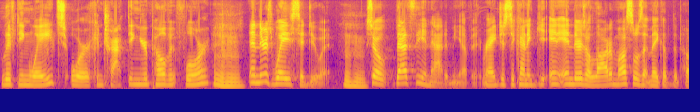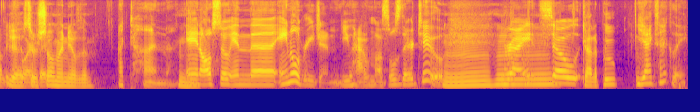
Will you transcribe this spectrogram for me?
lifting weight or contracting your pelvic floor. And there's ways to do it. So that's the anatomy of it, right? Just to kind of get, and, and there's a lot of muscles that make up the pelvic Yes, floor. there's so many of them. a ton. And also in the anal region, you have muscles there too. Mm-hmm. Right? So Gotta poop. yeah, exactly.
